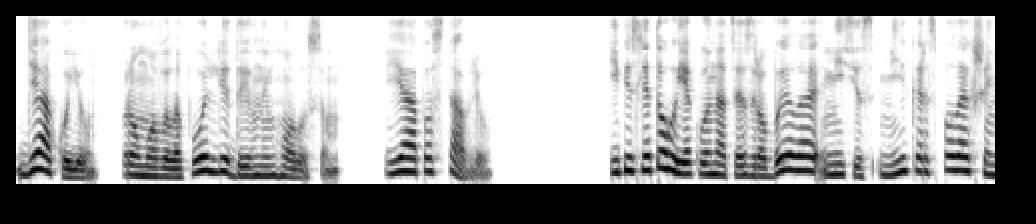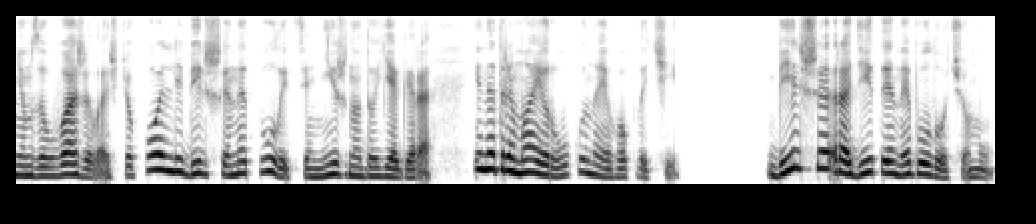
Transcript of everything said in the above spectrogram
Дякую, промовила Поллі дивним голосом. Я поставлю. І після того, як вона це зробила, місіс Мікер з полегшенням зауважила, що Поллі більше не тулиться ніжно до Єгера і не тримає руку на його плечі. Більше радіти не було чому.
